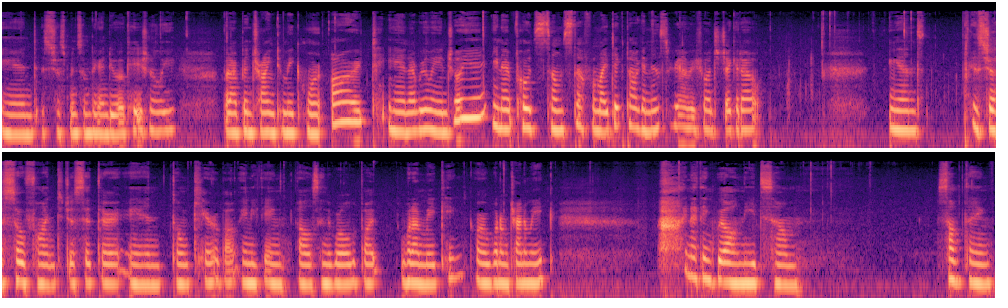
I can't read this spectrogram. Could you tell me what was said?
and it's just been something I do occasionally. But I've been trying to make more art and I really enjoy it and I post some stuff on my TikTok and Instagram if you want to check it out. And it's just so fun to just sit there and don't care about anything else in the world but what I'm making or what I'm trying to make. And I think we all need some something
